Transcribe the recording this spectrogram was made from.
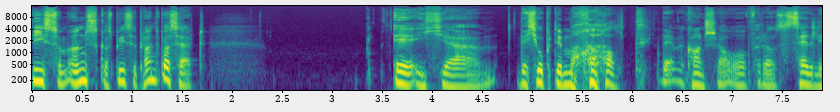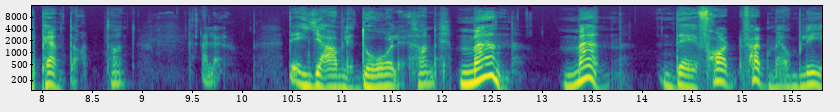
de som ønsker å spise plantebasert, er ikke, det er ikke optimalt. Det er vel kanskje, for å si det litt pent, da. Sant? Eller det er jævlig dårlig. Sant? Men, men det er i ferd med å bli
